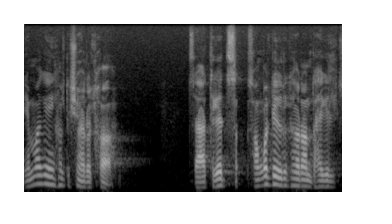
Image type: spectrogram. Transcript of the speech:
Нямагийн хол гişүн хариулах уу? За тэгээд сонгуулийн ерөнхий хороонд хаягилж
